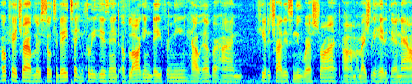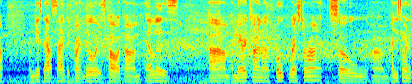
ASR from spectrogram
Okay, travelers, so today technically isn't a vlogging day for me. However, I'm here to try this new restaurant. Um, I'm actually headed there now. I'm just outside the front door. It's called um, Ella's um, Americana Folk Restaurant. So um, I just wanted,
